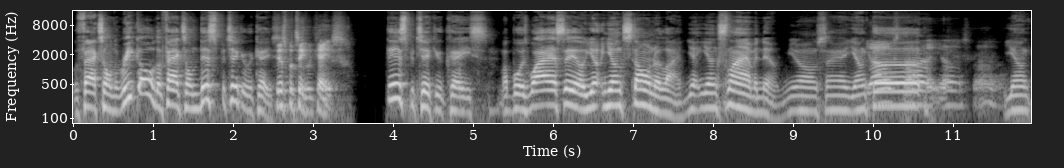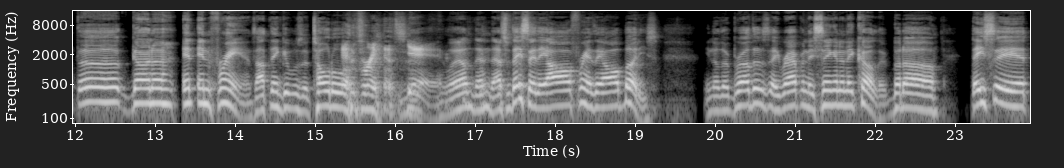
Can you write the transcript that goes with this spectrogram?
The facts on the Rico, or the facts on this particular case. This particular case. this particular case, my boys YSL, young, young stoner line, young, young slime and them. You know what I'm saying? Young, Young thug, Stein, Young Stein. young thug, Gunna, and, and friends. I think it was a total. And Of, friends. yeah, well, then that's what they say. They all friends. They all buddies. You know, they're brothers. They rapping, they singing, and they color. But uh, they said,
